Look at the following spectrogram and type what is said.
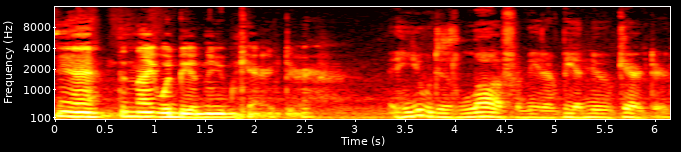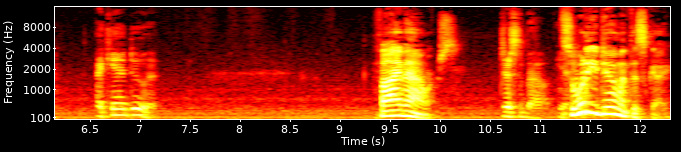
Yeah, the knight would be a noob character. And you would just love for me to be a noob character. I can't do it. Five hours. Just about. Yeah. So what are you doing with this guy?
